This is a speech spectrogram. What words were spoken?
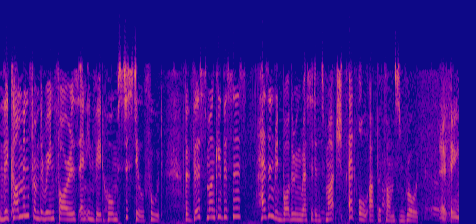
They come in from the rainforest and invade homes to steal food. But this monkey business hasn't been bothering residents much at Old Upper Thomson Road. I think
